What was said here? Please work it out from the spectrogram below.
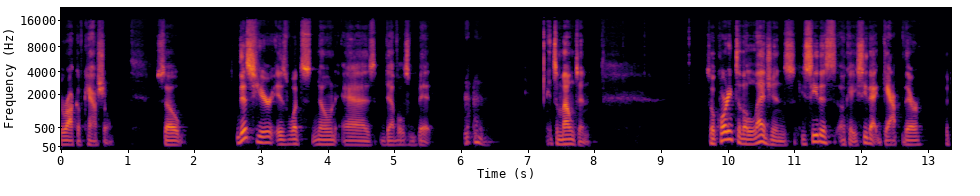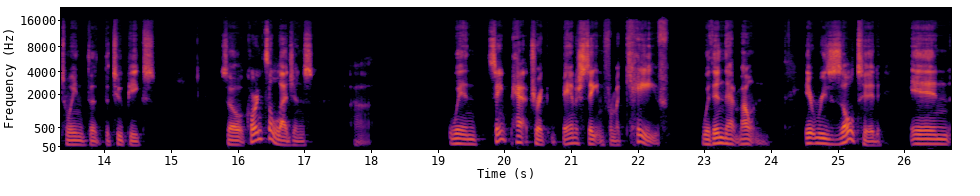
the Rock of Cashel. So this here is what's known as Devil's Bit. it's a mountain. So according to the legends, you see this, okay, you see that gap there between the, the two peaks. So according to legends, uh, when St. Patrick banished Satan from a cave within that mountain, it resulted in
